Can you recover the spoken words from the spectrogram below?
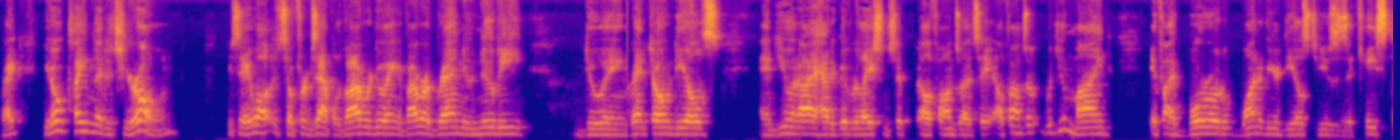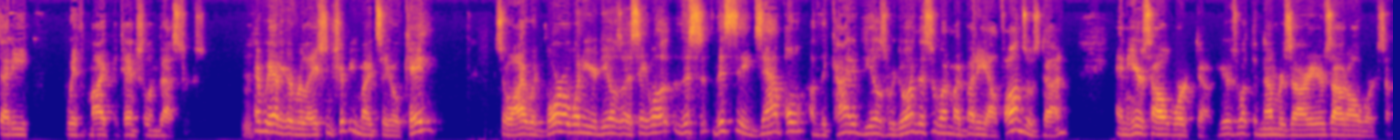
right? You don't claim that it's your own, you say, well, so for example, if I were doing, if I were a brand new newbie doing rent own deals and you and I had a good relationship, Alfonso, I'd say, Alfonso, would you mind if I borrowed one of your deals to use as a case study with my potential investors? Mm-hmm. And we had a good relationship. You might say, okay. So I would borrow one of your deals. I say, well, this, this is the example of the kind of deals we're doing. This is what my buddy Alfonso's done. And here's how it worked out. Here's what the numbers are. Here's how it all works out.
